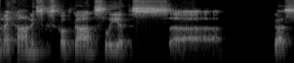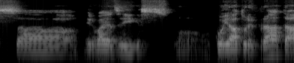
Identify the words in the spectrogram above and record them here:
mehāniskas kaut kādas lietas, kas ir vajadzīgas, ko jātur ir prātā,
